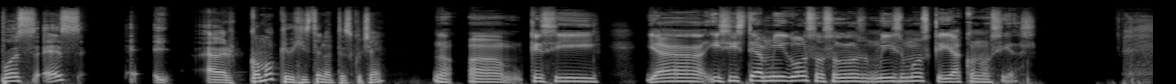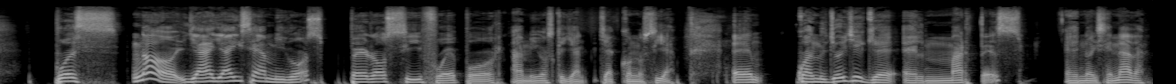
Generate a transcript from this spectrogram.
Pues es. eh, A ver, ¿cómo que dijiste? No te escuché. No, que si ya hiciste amigos o son los mismos que ya conocías. Pues no, ya, ya hice amigos, pero sí fue por amigos que ya, ya conocía. Em, cuando yo llegué el martes, eh, no hice nada,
